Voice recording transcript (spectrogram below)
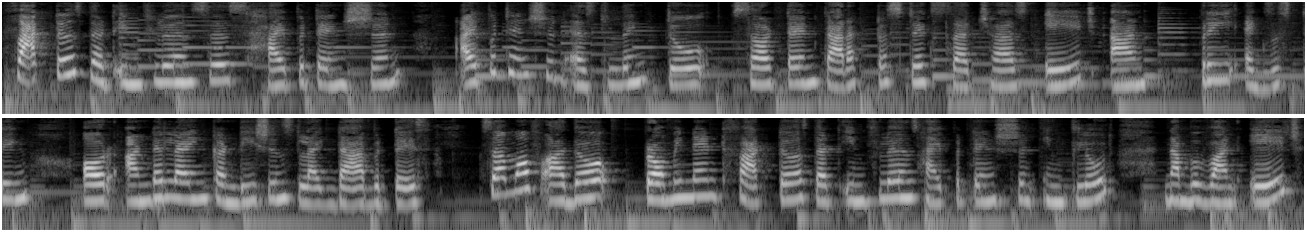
Factors that influences hypertension. Hypertension is linked to certain characteristics such as age and pre-existing or underlying conditions like diabetes. Some of other prominent factors that influence hypertension include number 1 age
